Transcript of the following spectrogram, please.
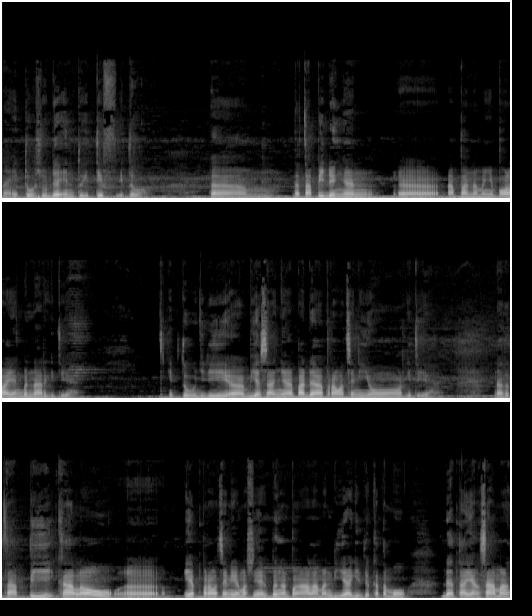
Nah itu sudah intuitif itu um, tetapi dengan uh, apa namanya pola yang benar gitu ya. Itu jadi uh, biasanya pada perawat senior gitu ya. Nah tetapi kalau uh, ya perawat senior maksudnya dengan pengalaman dia gitu ketemu data yang sama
